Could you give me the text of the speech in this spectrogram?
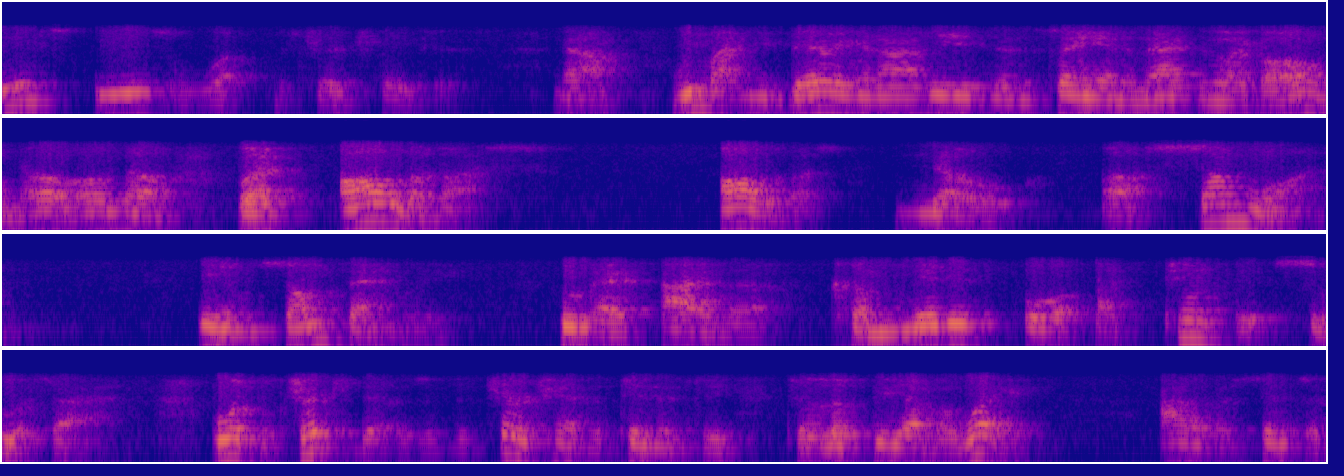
This is what the church faces. Now, we might be burying our heads in the sand and acting like, oh no, oh no. But all of us, all of us know of someone in some family who has either committed or attempted suicide. What the church does is the church has a tendency to look the other way out of a sense of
